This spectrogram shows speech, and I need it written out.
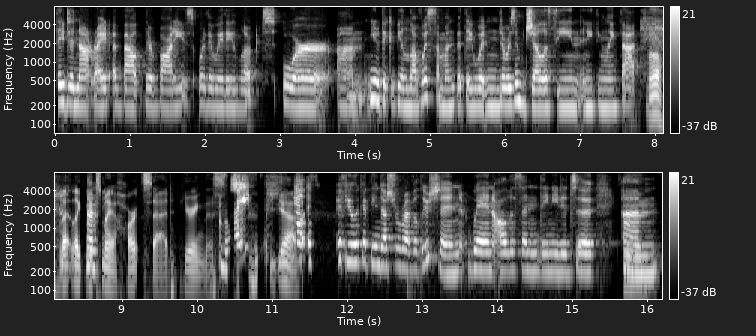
They did not write about their bodies or the way they looked, or um, you know, they could be in love with someone, but they wouldn't. There was no jealousy and anything like that. Oh, that like makes um, my heart sad hearing this. Right? yeah. Well, if, if you look at the Industrial Revolution, when all of a sudden they needed to, um, mm.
